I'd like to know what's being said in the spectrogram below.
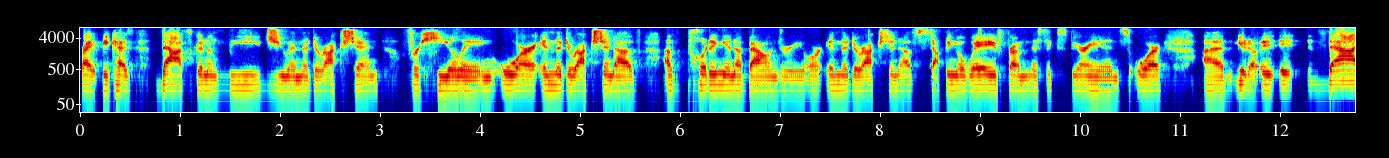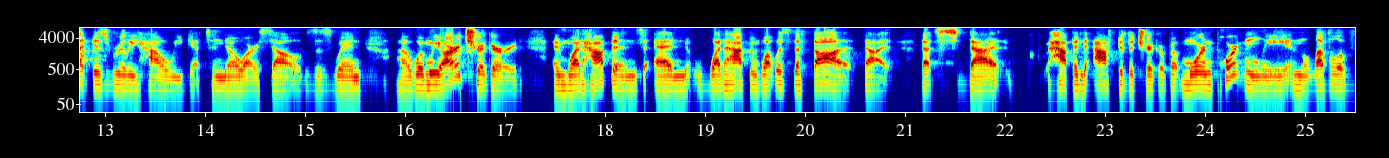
Right? Because that's going to lead you in the direction for healing or in the direction of, of putting in a boundary or in the direction of stepping away from this experience or, um, you know, it, it, that is really how we get to know ourselves is when, uh, when we are triggered and what happens and what happened, what was the thought that that's that happened after the trigger, but more importantly, in the level of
